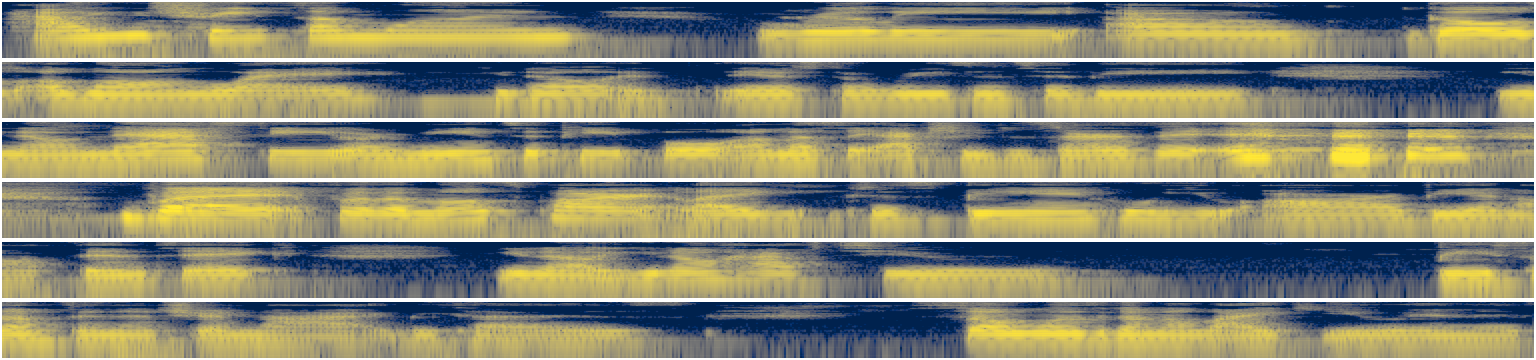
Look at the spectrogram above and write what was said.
how you treat someone really um, goes a long way. You know it, there's no reason to be you know nasty or mean to people unless they actually deserve it. But for the most part like just being who you are being authentic you know you don't have to be something that you're not because someone's gonna like you. And if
